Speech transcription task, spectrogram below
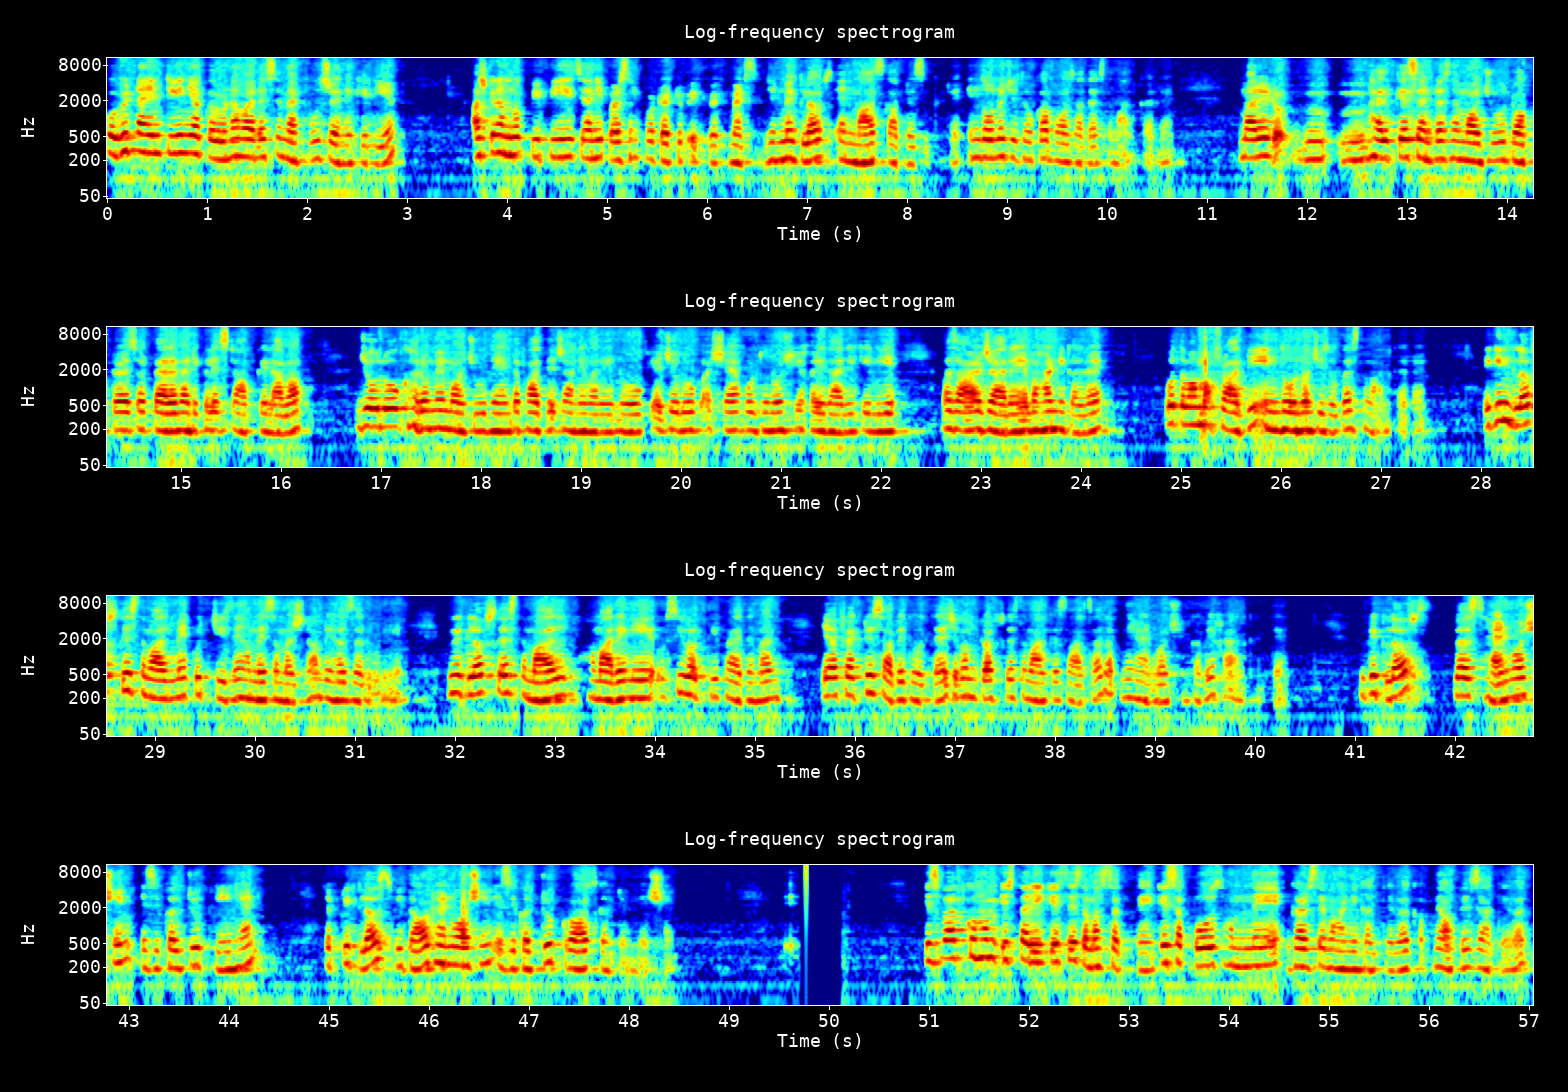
Covid nineteen या corona virus से महफूज रहने के लिए आजकल हम लोग पीपीज यानी पर्सनल प्रोटेक्टिव इक्विपमेंट्स, जिनमें ग्लव्स एंड मास्क काबिल ज़िक्र हैं, इन दोनों चीज़ों का बहुत ज़्यादा इस्तेमाल कर रहे हैं। हमारे हेल्थ केयर सेंटर्स में मौजूद डॉक्टर्स और पैरामेडिकल स्टाफ के अलावा जो लोग घरों में मौजूद हैं दफातर जाने वाले लोग या जो लोग अशा खुरदनोश की ख़रीदारी के लिए बाज़ार जा रहे हैं, बाहर निकल रहे हैं, वो तमाम अफराद भी इन दोनों चीज़ों का इस्तेमाल कर रहे हैं। लेकिन ग्लव्स के इस्तेमाल में कुछ चीज़ें हमें समझना बेहद ज़रूरी है, क्योंकि ग्लव्स का इस्तेमाल हमारे लिए उसी वक्त ही फ़ायदेमंद या इफ़ेक्टिव साबित होता है जब हम ग्लव्स के इस्तेमाल के साथ साथ अपनी हैंड वॉशिंग का भी ख्याल करते हैं। क्योंकि gloves plus hand washing is equal to clean hand जबकि gloves without hand washing is equal to cross contamination इस बात को हम इस तरीके से समझ सकते हैं कि सपोज़ हमने घर से बाहर निकलते वक्त, अपने ऑफ़िस जाते वक्त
